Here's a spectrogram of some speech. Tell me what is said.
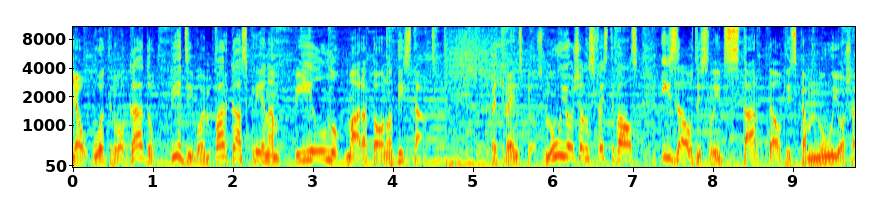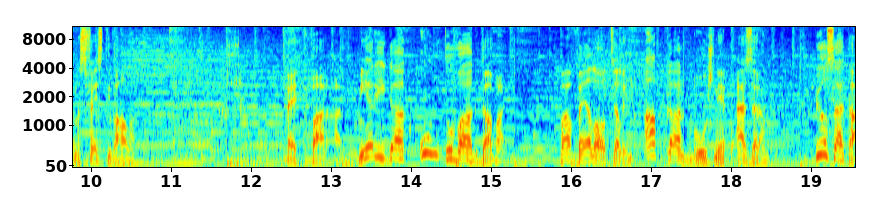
Jau otro gadu piedzīvojuma parkā skrienam pilnu maratona distanci. Bet Ventspils nūjošanas festivāls izaudzis līdz starptautiskam nūjošanas festivālam. Bet var arī mierīgāk un tuvāk dabai. Pa veloceliņu apkārt Būšnieku ezeram. Pilsētā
